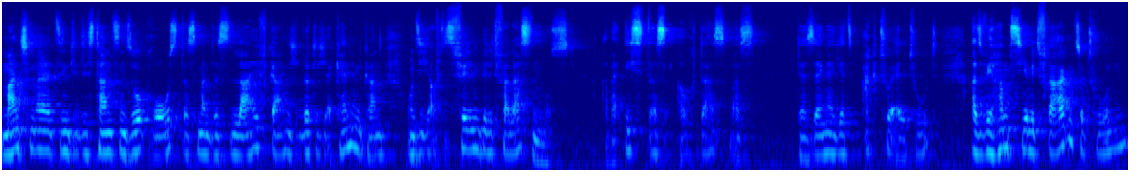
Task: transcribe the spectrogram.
Manchmal sind die Distanzen so groß, dass man das live gar nicht wirklich erkennen kann und sich auf das Filmbild verlassen muss. Aber ist das auch das, was der Sänger jetzt aktuell tut? Also wir haben es hier mit Fragen zu tun,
